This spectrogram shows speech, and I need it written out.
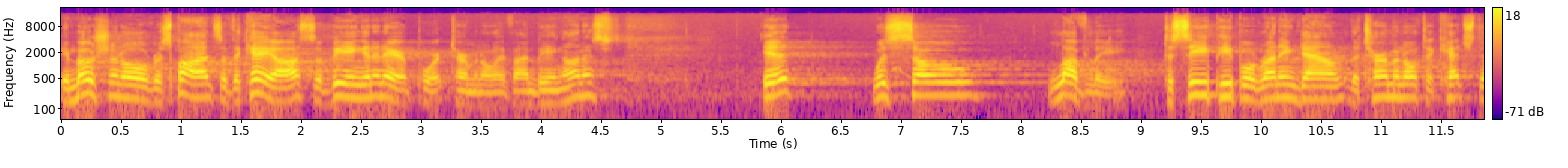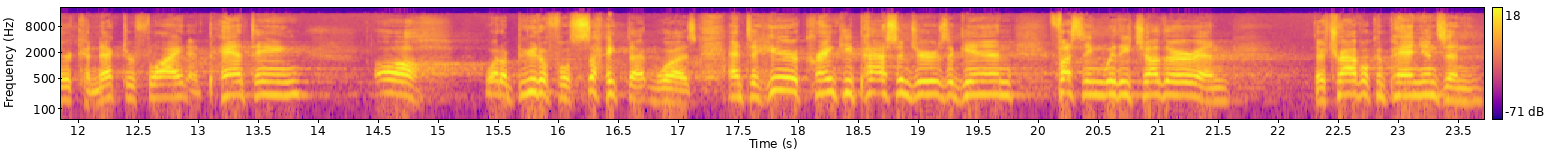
emotional response of the chaos of being in an airport terminal, if I'm being honest. It was so lovely to see people running down the terminal to catch their connector flight and panting. Oh, what a beautiful sight that was. And to hear cranky passengers again fussing with each other and their travel companions and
